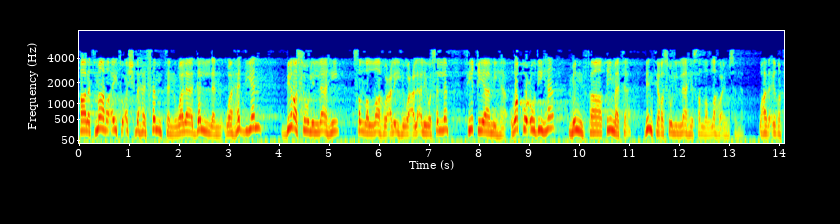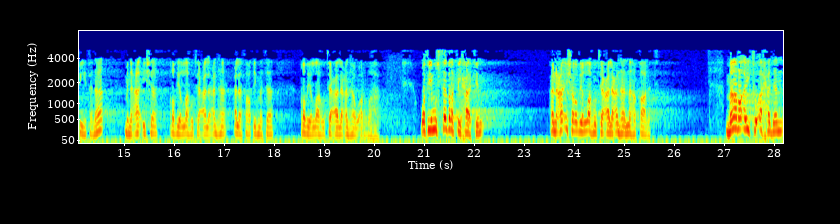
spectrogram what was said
قالت ما رأيت أشبه سمتا ولا دلا وهديا برسول الله صلى الله عليه وعلى آله وسلم في قيامها وقعودها من فاطمة بنت رسول الله صلى الله عليه وسلم. وهذا أيضا فيه ثناء من عائشة رضي الله تعالى عنها على فاطمة رضي الله تعالى عنها وأرضاها. وفي مستدرك الحاكم عن عائشة رضي الله تعالى عنها أنها قالت ما رأيت أحدا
